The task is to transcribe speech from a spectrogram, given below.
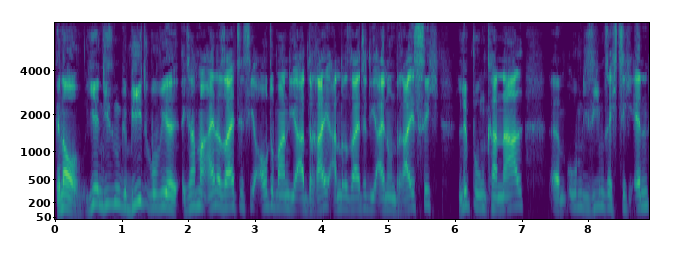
Genau, hier in diesem Gebiet, wo wir, ich sag mal, einerseits ist die Autobahn die A3, andere Seite die 31, Lippung, Kanal, ähm, oben die 67N.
